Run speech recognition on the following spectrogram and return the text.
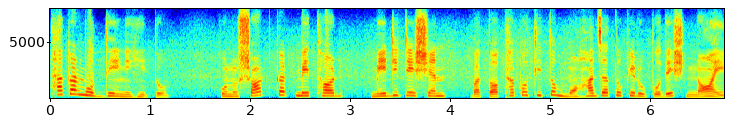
থাকার মধ্যেই নিহিত। কোনো শর্টকাট মেথড, মেডিটেশন বা তথাকথিত মহাজাতকের উপদেশ নয়।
